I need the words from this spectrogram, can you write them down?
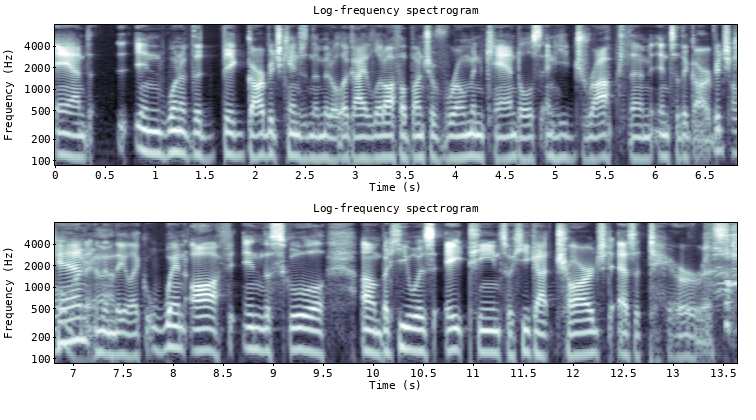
and in one of the big garbage cans in the middle a guy lit off a bunch of roman candles and he dropped them into the garbage Oh can my and then they like went off in the school. Um, but he was 18 so he got charged as a terrorist.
